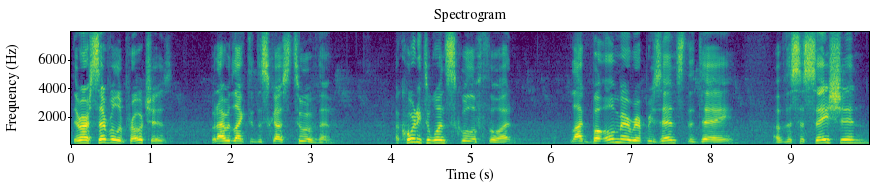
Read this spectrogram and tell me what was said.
There are several approaches, but I would like to discuss two of them. According to one school of thought, Lag BaOmer represents the day of the cessation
